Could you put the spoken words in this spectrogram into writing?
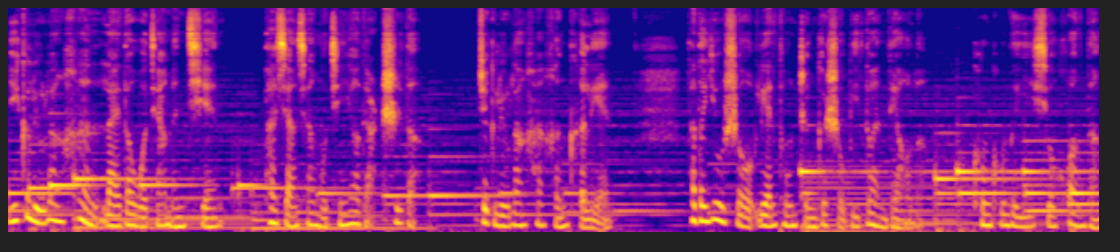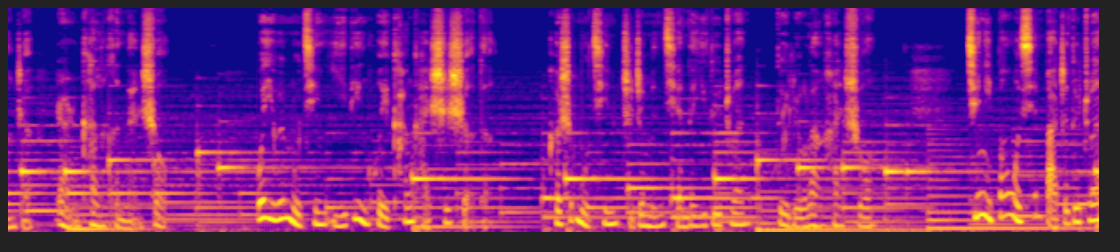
一个流浪汉来到我家门前，他想向母亲要点吃的。这个流浪汉很可怜，他的右手连同整个手臂断掉了。空空的衣袖晃荡着，让人看了很难受。我以为母亲一定会慷慨施舍的，可是母亲指着门前的一堆砖，对流浪汉说：“请你帮我先把这堆砖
